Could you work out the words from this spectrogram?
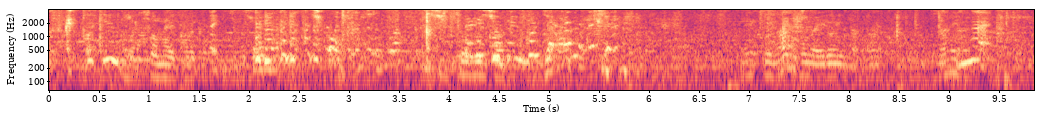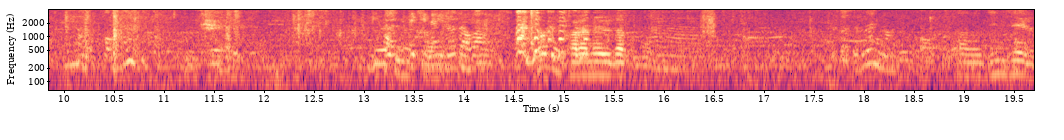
分あ、そうっすか。ご準備が照明これから自分照明照明えこれなんでこんな色い？んだろう何ない？魅惑的な色だわ多分カラメルだと思う。あのジンジェール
